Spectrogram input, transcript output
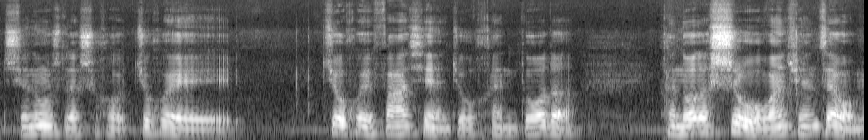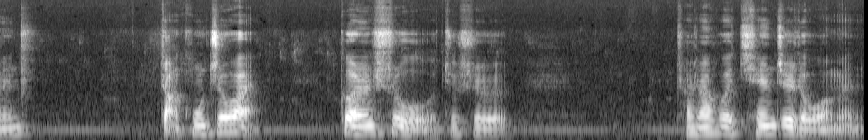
行动时的时候，就会就会发现，就很多的很多的事物完全在我们掌控之外，个人事物就是常常会牵制着我们，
